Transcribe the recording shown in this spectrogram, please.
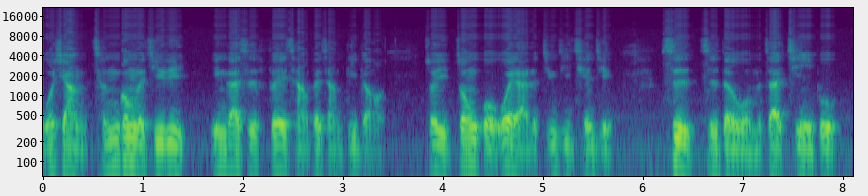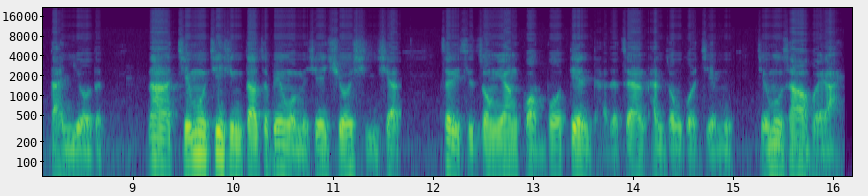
我想成功的几率应该是非常非常低的哦。所以中国未来的经济前景是值得我们再进一步担忧的。那节目进行到这边，我们先休息一下。这里是中央广播电台的《这样看中国》节目，节目稍后回来。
